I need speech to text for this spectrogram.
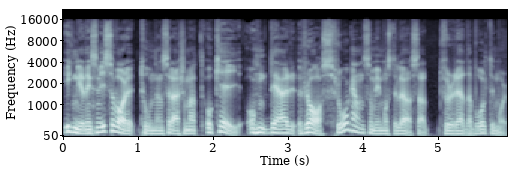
inledningsvis så var tonen sådär som att okej, om det är rasfrågan som vi måste lösa för att rädda Baltimore,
